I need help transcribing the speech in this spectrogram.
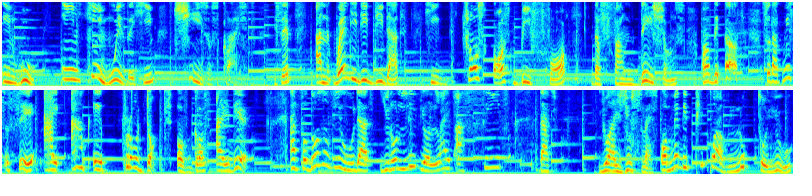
in who? In Him. Who is the Him? Jesus Christ. He said, and when did He do that? He chose us before the foundations of the earth. So that means to say, I am a product of God's idea. And for those of you that you know live your life as if that you are useless, or maybe people have looked to you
